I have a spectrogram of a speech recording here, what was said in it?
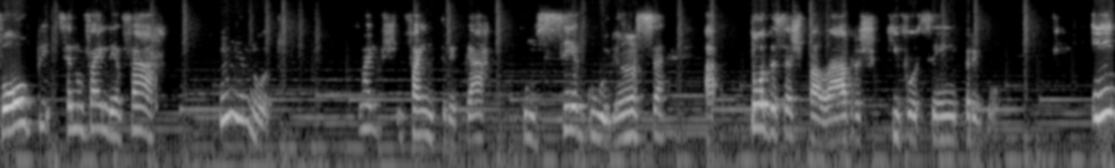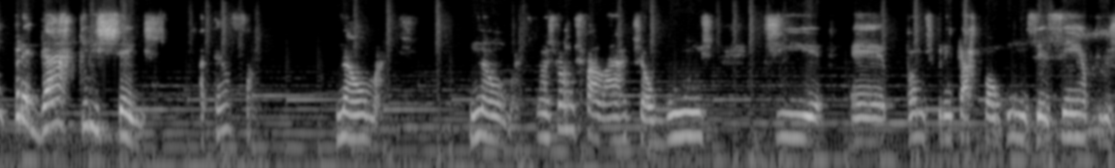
Volpe. Você não vai levar um minuto, mas vai entregar com segurança a todas as palavras que você empregou. Empregar clichês Atenção, não mais, não mais. Nós vamos falar de alguns, de é, vamos brincar com alguns exemplos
